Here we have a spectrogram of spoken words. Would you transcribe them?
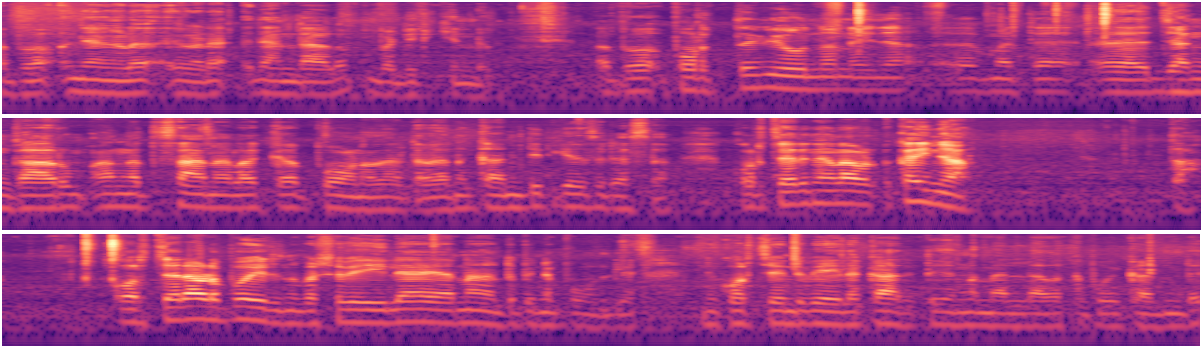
അപ്പോൾ ഞങ്ങൾ ഇവിടെ രണ്ടാളും ഇവിടെ ഇരിക്കുന്നുണ്ട്. അപ്പോൾ പുറത്ത് വ്യൂ എന്ന് പറഞ്ഞു കഴിഞ്ഞാൽ മറ്റേ ജങ്കാറും അങ്ങനത്തെ സാധനങ്ങളൊക്കെ പോണതാട്ടോ. കാരണം കണ്ടിരിക്കുന്ന രസമാണ് കുറച്ച് നേരം ഞങ്ങൾ അവിടെ കഴിഞ്ഞാ? കുറച്ചു നേരം അവിടെ പോയിരുന്നു. പക്ഷെ വെയിലായ കാരണം അങ്ങോട്ട് പിന്നെ പോകണില്ല ഇനി കുറച്ച് കഴിഞ്ഞ് വെയിലൊക്കെ ആറിയിട്ട് ഞങ്ങൾ മെല്ലെ അതൊക്കെ പോയി കണ്ട്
